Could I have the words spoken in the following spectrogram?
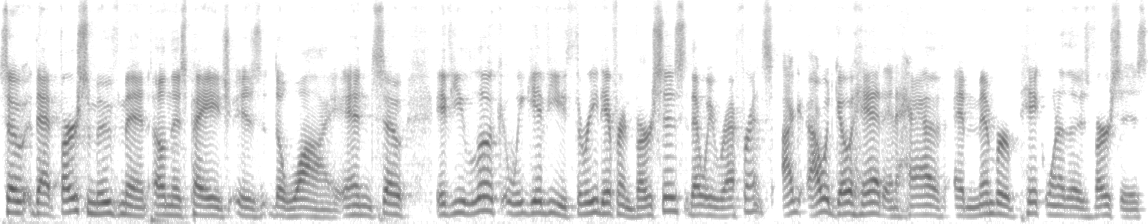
So that first movement on this page is the why. And so if you look, we give you three different verses that we reference. I, I would go ahead and have a member pick one of those verses.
